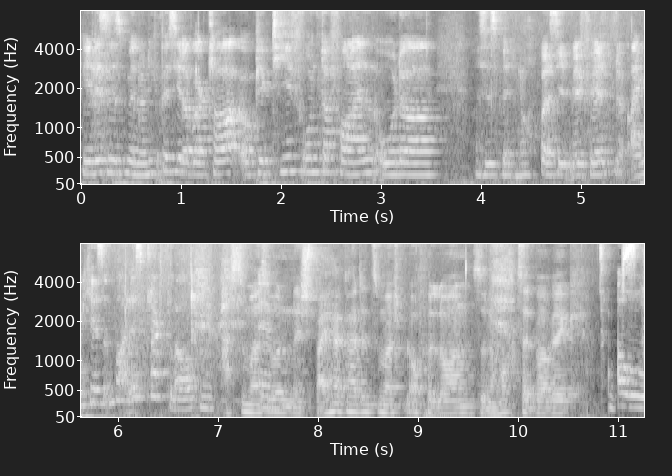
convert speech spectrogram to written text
Nee, das ist mir noch nicht passiert, aber klar, Objektiv runterfallen oder was ist mir noch passiert? Mir fällt, eigentlich ist immer alles glatt gelaufen. Hast du mal so Ähm. eine Speicherkarte zum Beispiel auch verloren? So eine Hochzeit war weg? Oh,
